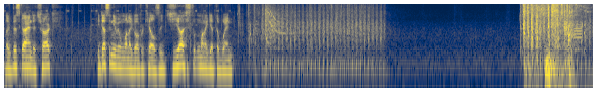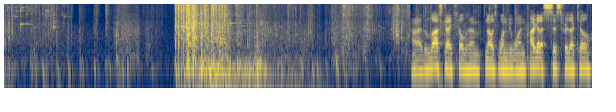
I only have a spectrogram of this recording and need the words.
Like this guy in the truck. He doesn't even want to go for kills. He just want to get the win. Alright, the last guy killed him. Now it's 1v1. I got assist for that kill.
